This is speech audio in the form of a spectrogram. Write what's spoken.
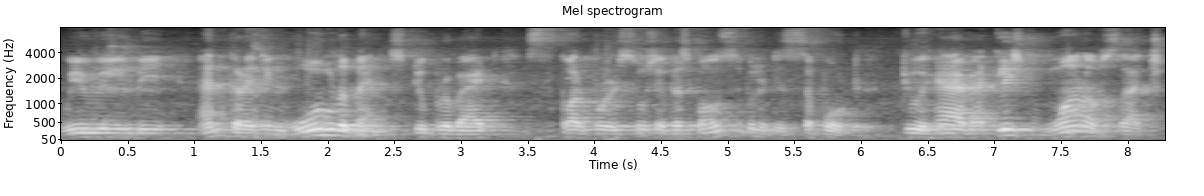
we will be encouraging all the banks to provide corporate social responsibility support to have at least one of such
